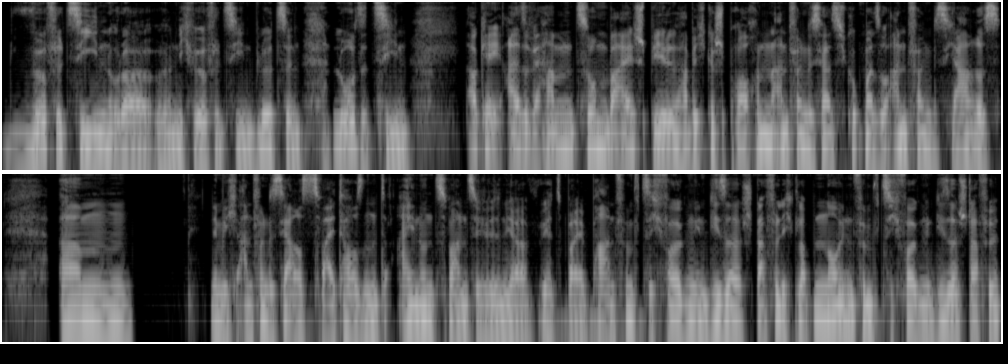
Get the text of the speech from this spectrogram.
Würfel ziehen oder äh, nicht Würfel ziehen, Blödsinn, Lose ziehen. Okay, also wir haben zum Beispiel, habe ich gesprochen, Anfang des Jahres, ich gucke mal so Anfang des Jahres, ähm, nämlich Anfang des Jahres 2021. Wir sind ja jetzt bei paar 50 Folgen in dieser Staffel, ich glaube 59 Folgen in dieser Staffel.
